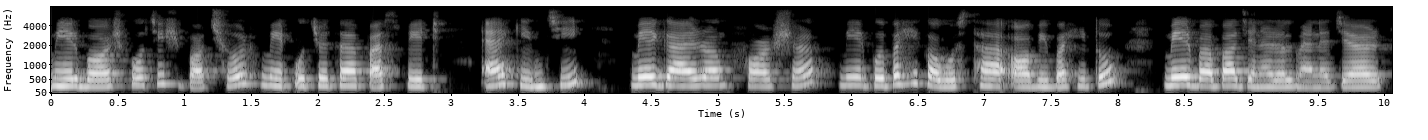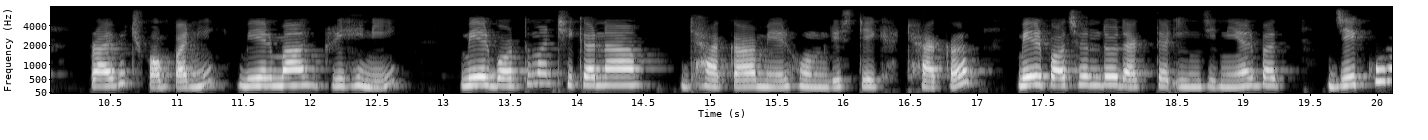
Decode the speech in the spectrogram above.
মেয়ের বয়স পঁচিশ বছর, মেয়ের উচ্চতা পাঁচ ফিট এক ইঞ্চি, মেয়ের গায়ের রং ফর্সা, মেয়ের বৈবাহিক অবস্থা অবিবাহিত, মেয়ের বাবা জেনারেল ম্যানেজার প্রাইভেট কোম্পানি মেয়ের মা গৃহিণী, মেয়ের বর্তমান ঠিকানা ঢাকা, মেয়ের হোম ডিস্ট্রিক্ট ঢাকা, মেয়ের পছন্দ ডাক্তার ইঞ্জিনিয়ার বা যে কোনো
